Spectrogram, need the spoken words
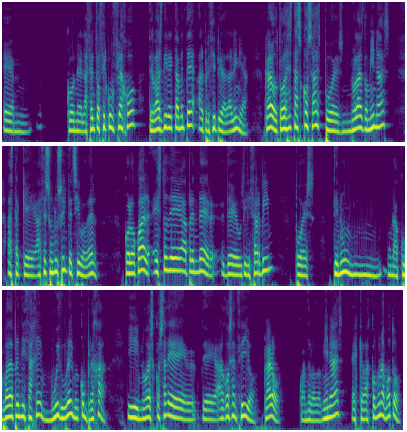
em, con el acento circunflejo te vas directamente al principio de la línea. Claro, todas estas cosas pues no las dominas hasta que haces un uso intensivo de él. Con lo cual, esto de aprender, de utilizar BIM, pues tiene una curva de aprendizaje muy dura y muy compleja. Y no es cosa de, algo sencillo. Claro, cuando lo dominas es que vas como una moto.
